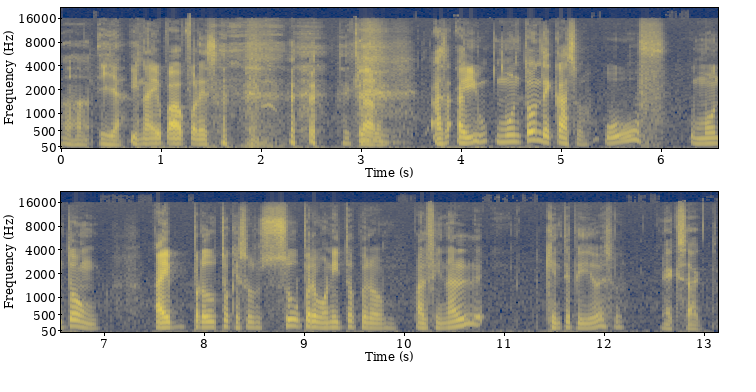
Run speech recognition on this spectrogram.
Ajá, y ya. y nadie paga por eso. Claro. Hay un montón de casos, uff, un montón. Hay productos que son súper bonitos, pero al final, ¿quién te pidió eso? Exacto.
